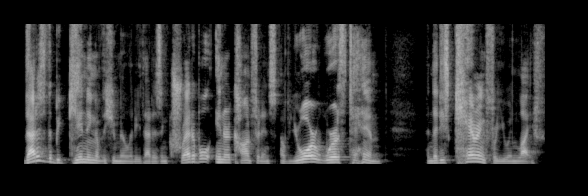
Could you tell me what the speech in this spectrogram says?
that is the beginning of the humility, that is incredible inner confidence of your worth to Him and that He's caring for you in life.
